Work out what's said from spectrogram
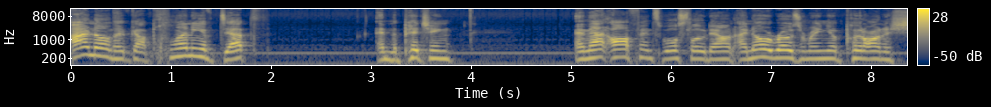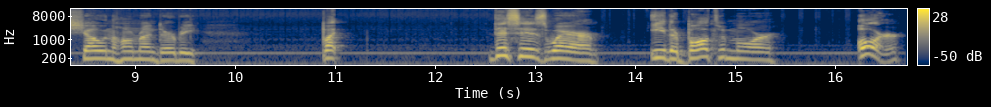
I know they've got plenty of depth and the pitching, and that offense will slow down. I know Arozarena put on a show in the home run derby, but this is where either Baltimore or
